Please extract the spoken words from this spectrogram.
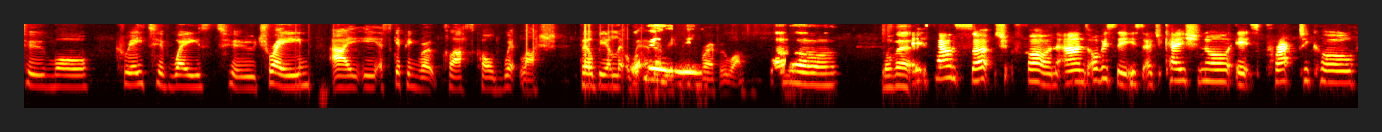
to more creative ways to train, i.e., a skipping rope class called Whiplash. There'll be a little bit of everything for everyone. Oh, love it. It sounds such fun, and obviously, it's educational, it's practical,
